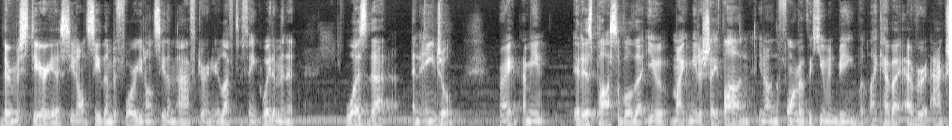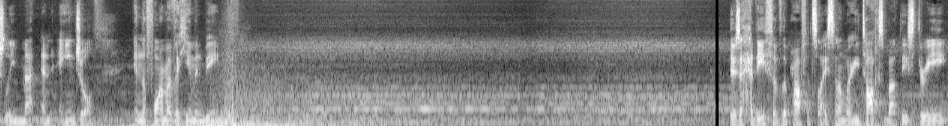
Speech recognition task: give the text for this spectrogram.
they're mysterious. You don't see them before, you don't see them after, and you're left to think, wait a minute, was that an angel? Right? I mean, it is possible that you might meet a shaitan, you know, in the form of a human being, but like, have I ever actually met an angel in the form of a human being? There's a hadith of the Prophet ﷺ where he talks about these three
